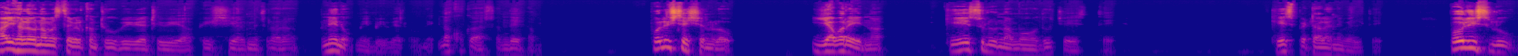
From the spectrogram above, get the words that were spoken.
హాయ్ హలో నమస్తే welcome to BVR TV official మిత్రులారా. నేను మీ బీవీఆర్ నాకు ఒక సందేహం. పోలీస్ స్టేషన్లో ఎవరైనా కేసులు నమోదు చేస్తే కేసు పెట్టాలని వెళ్తే పోలీసులు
